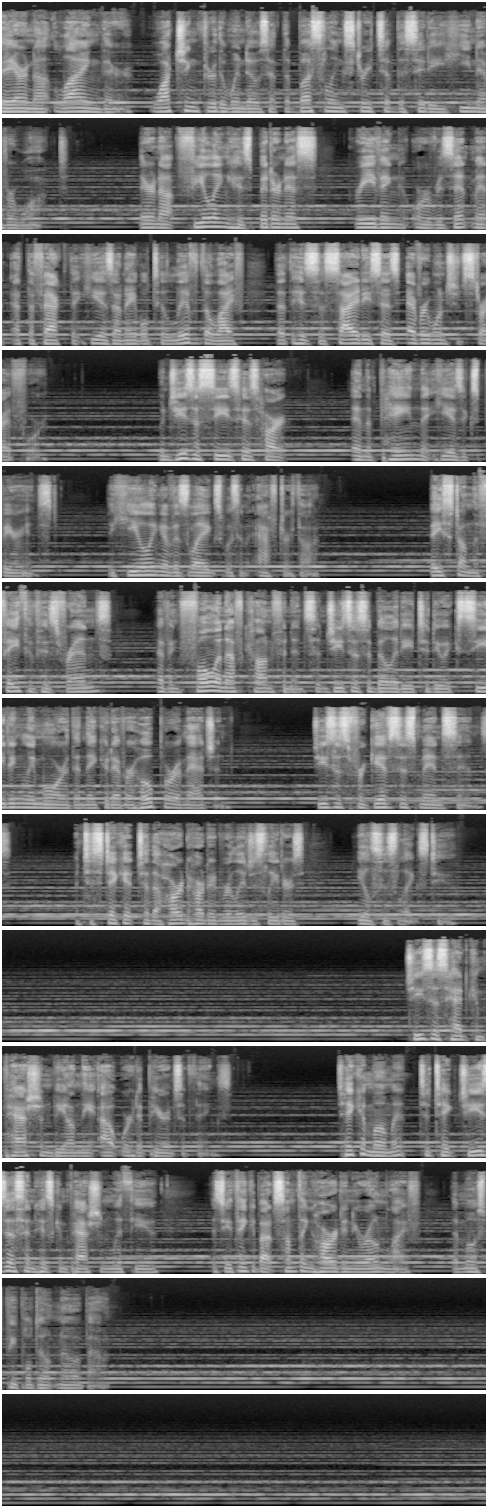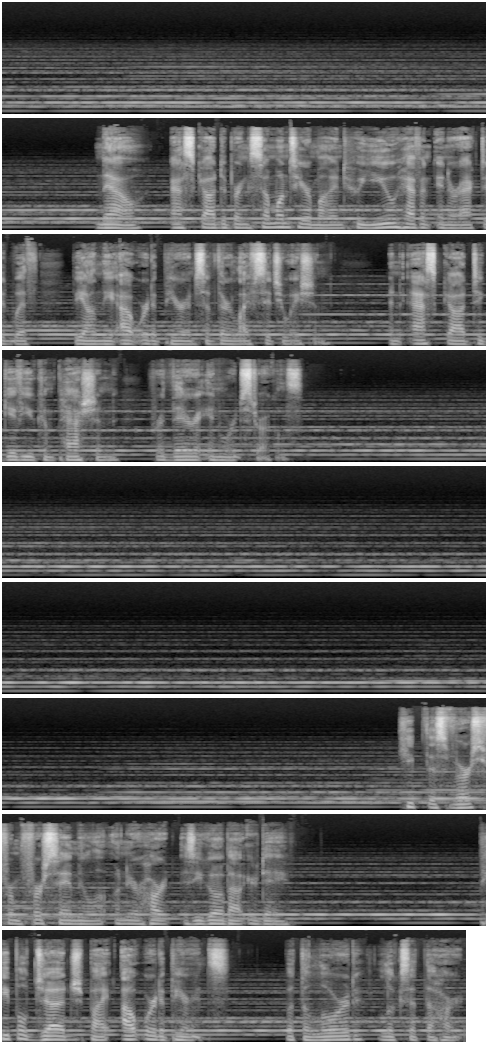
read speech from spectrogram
They are not lying there, watching through the windows at the bustling streets of the city he never walked. They are not feeling his bitterness, grieving, or resentment at the fact that he is unable to live the life that his society says everyone should strive for. When Jesus sees his heart and the pain that he has experienced, the healing of his legs was an afterthought. Based on the faith of his friends, having full enough confidence in Jesus' ability to do exceedingly more than they could ever hope or imagine. Jesus forgives this man's sins, and to stick it to the hard hearted religious leaders heals his legs too. Jesus had compassion beyond the outward appearance of things. Take a moment to take Jesus and his compassion with you as you think about something hard in your own life that most people don't know about. Now, ask God to bring someone to your mind who you haven't interacted with beyond the outward appearance of their life situation, and ask God to give you compassion for their inward struggles. Keep this verse from 1 Samuel on your heart as you go about your day. People judge by outward appearance, but the Lord looks at the heart.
